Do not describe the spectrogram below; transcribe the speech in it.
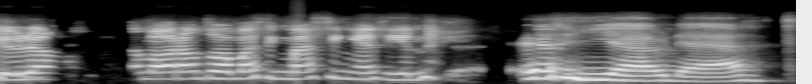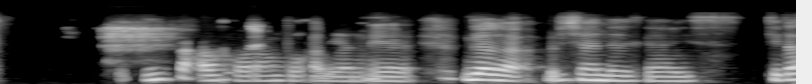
ya udah sama orang tua masing-masing ya Sin Eh, Iya, udah. Minta lah orang tua kalian ya. Enggak, enggak. Bercanda, guys. Kita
